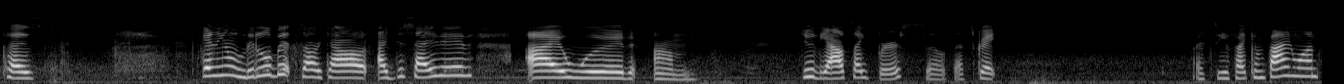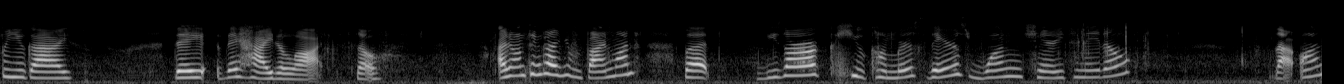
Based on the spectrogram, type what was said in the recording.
because it's getting a little bit dark out. I decided I would um, do the outside first, so that's great. Let's see if I can find one for you guys. They they hide a lot, so I don't think I can find one, but these are our cucumbers. There's one cherry tomato. That one.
